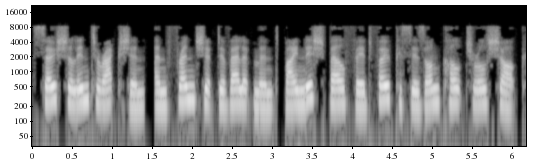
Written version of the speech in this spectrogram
social interaction, and friendship development by Nish Belford focuses on cultural shock.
